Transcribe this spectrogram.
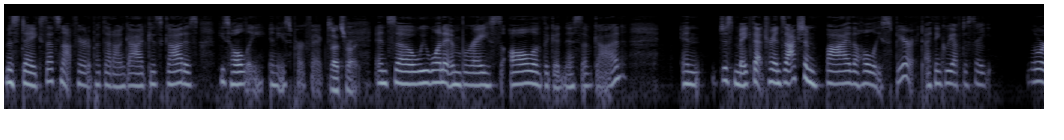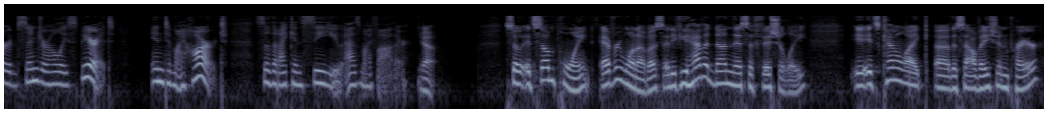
mistakes. That's not fair to put that on God because God is he's holy and he's perfect. That's right. And so we want to embrace all of the goodness of God and just make that transaction by the Holy Spirit. I think we have to say, Lord, send your Holy Spirit into my heart so that I can see you as my Father. Yeah. So at some point, every one of us, and if you haven't done this officially, it's kind of like uh, the salvation prayer.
